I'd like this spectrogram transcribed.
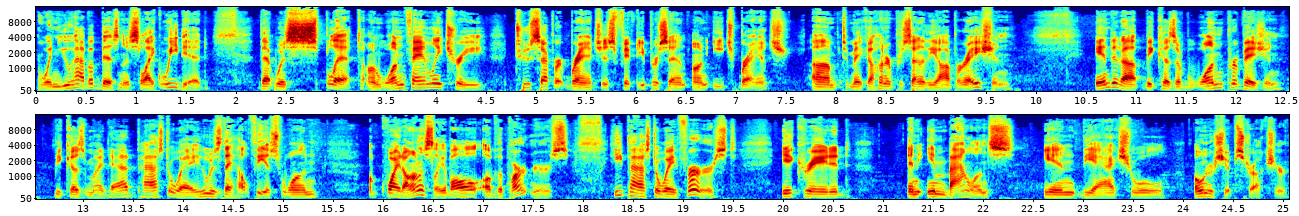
when you have a business like we did that was split on one family tree, two separate branches, 50% on each branch um, to make 100% of the operation, ended up because of one provision, because my dad passed away, who was the healthiest one, quite honestly, of all of the partners. He passed away first. It created an imbalance in the actual ownership structure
